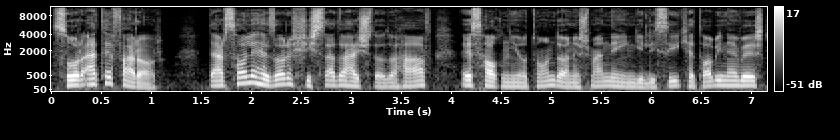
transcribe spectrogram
سرعت فرار در سال 1687 اسحاق نیوتون دانشمند انگلیسی کتابی نوشت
